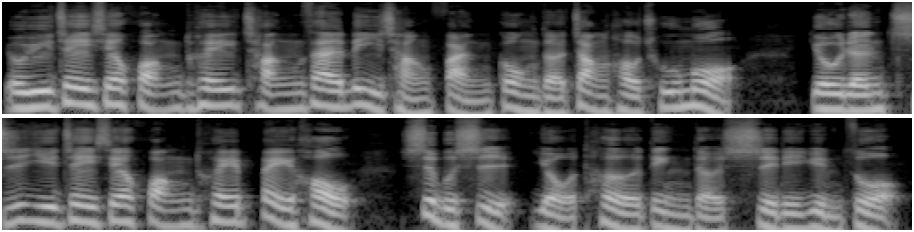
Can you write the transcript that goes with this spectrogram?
由于这些黄推常在立场反共的账号出没。有人质疑这些谎推背后是不是有特定的势力运作？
